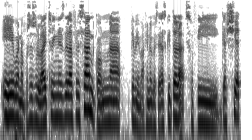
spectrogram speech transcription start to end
eh, bueno, pues eso lo ha hecho Inés de la Fresan con una, que me imagino que sea escritora, Sophie Gachet,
